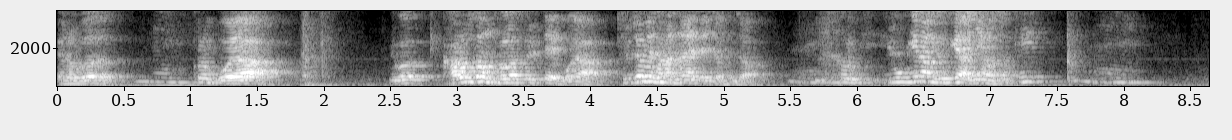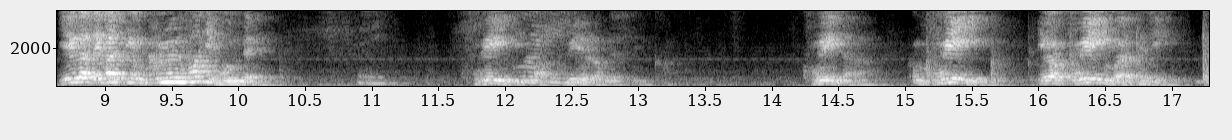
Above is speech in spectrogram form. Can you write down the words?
여러분 네. 그럼 뭐야 이거 가로선 그었을 때 뭐야 두 점에서 만나야 되죠 그죠? 네. 그럼 여기랑 여기 아니야 어차피? 네. 얘가 내가 지금 그은 선이 뭔데? 네. 9A지만 9A. 9A를 넘겼으니까 9A잖아 그럼 9A 얘가 9A인 거야 그지? 네.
